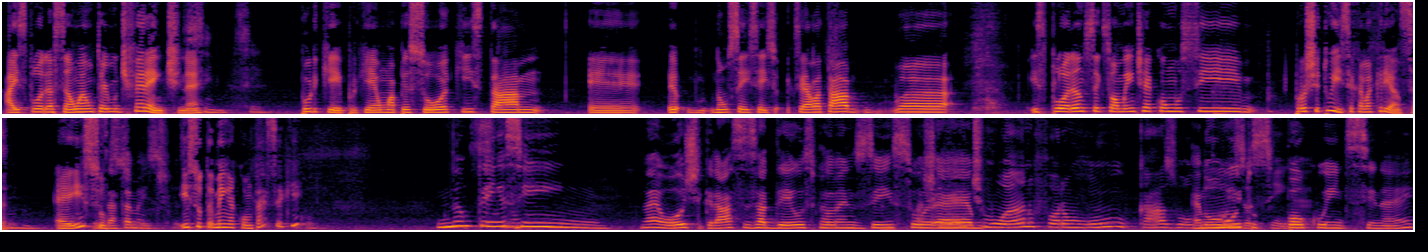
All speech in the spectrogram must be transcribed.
A exploração é um termo diferente, né? Sim. Sim. Por quê? Porque é uma pessoa que está. é, eu não sei se é isso. Se ela está ah, explorando sexualmente, é como se prostituísse aquela criança. É isso? Exatamente. Isso também acontece aqui? Não tem assim, não é hoje, graças a Deus, pelo menos isso Acho que é, no último ano foram um caso ou é dois, muito assim. pouco índice, né?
